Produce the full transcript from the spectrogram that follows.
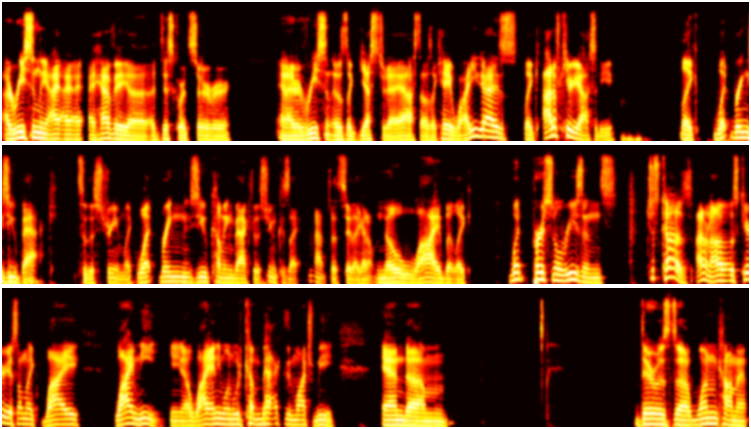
I recently I I, I have a uh, a Discord server and I recently it was like yesterday I asked, I was like, hey, why do you guys like out of curiosity, like what brings you back to the stream? Like what brings you coming back to the stream? Cause I not to say like I don't know why, but like what personal reasons just cause I don't know. I was curious. I'm like, why, why me? You know, why anyone would come back and watch me. And um there was uh, one comment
